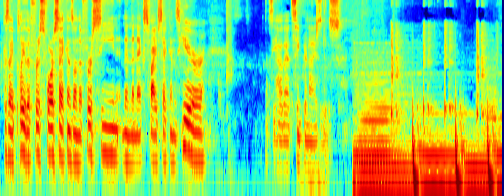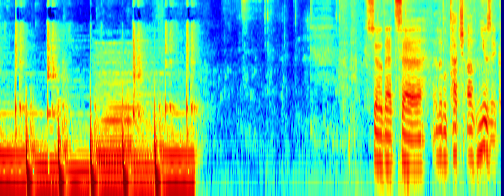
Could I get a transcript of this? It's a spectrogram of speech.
because I play the first 4 seconds on the first scene, then the next 5 seconds here. Let's see how that synchronizes. So that's uh, a little touch of music.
